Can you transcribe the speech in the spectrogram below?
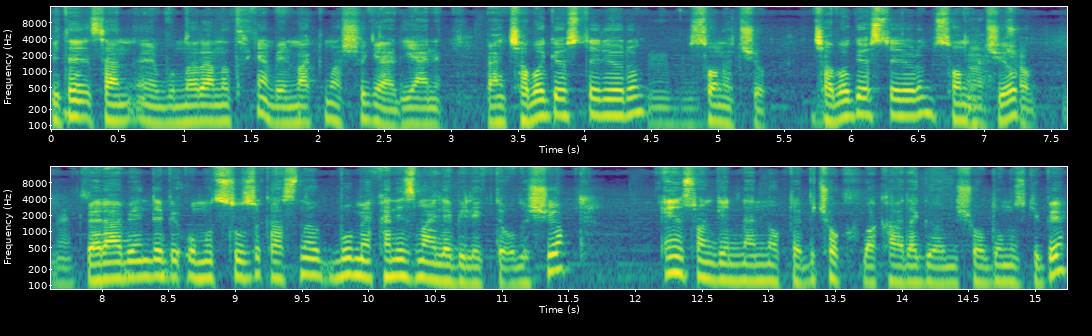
Bir de sen e, bunları anlatırken benim aklıma şu geldi. Yani ben çaba gösteriyorum, sonuç yok. Çaba gösteriyorum, sonuç Evet, yok. çok net. Beraberinde bir umutsuzluk aslında bu mekanizma ile birlikte oluşuyor. En son gelinen nokta birçok vakada görmüş olduğumuz gibi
